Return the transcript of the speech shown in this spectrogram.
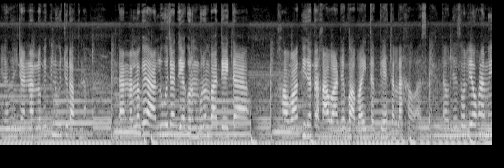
নিরামিষ রান্নার লগে কোনো কিছু রাখ না। রান্নার লগে আলু ভজা দিয়া, গরম গরম বাদ দিয়া খাওয়া কি যাতা খাওয়া? রে বাবা ইতা বেতালা খাওয়া আছে। তাহলে চলি এখন আমি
